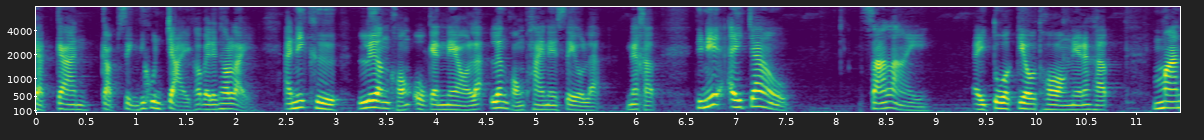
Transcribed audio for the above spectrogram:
จัดการกับสิ่งที่คุณจ่ายเข้าไปได้เท่าไหร่ อันนี้คือเรื่องของออแกเนลและเรื่องของภายในเซลล์แล้วนะครับ ทีนี้ไอ้เจ้าสาหร่ายไอ้ตัวเกลียวทองเนี่ยนะครับ มัน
